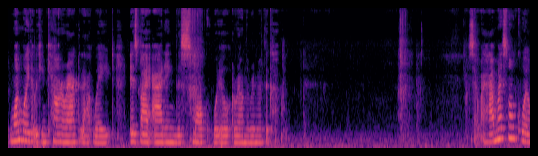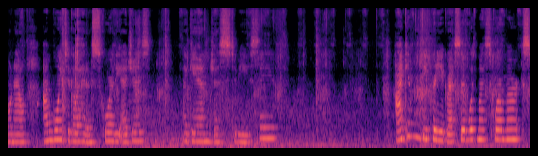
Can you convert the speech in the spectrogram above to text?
one way that we can counteract that weight is by adding this small coil around the rim of the cup. So I have my small coil now. I'm going to go ahead and score the edges again just to be safe. I can be pretty aggressive with my score marks,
